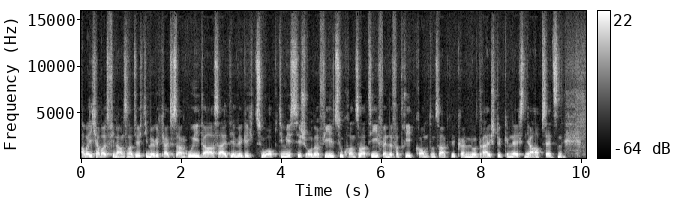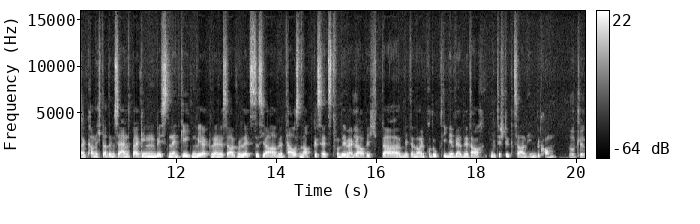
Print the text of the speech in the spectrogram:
aber ich habe als Finanzer natürlich die Möglichkeit zu sagen, ui, da seid ihr wirklich zu optimistisch oder viel zu konservativ. Wenn der Vertrieb kommt und sagt, wir können nur drei Stück im nächsten Jahr absetzen, dann kann ich da dem Sandbagging ein bisschen entgegenwirken, wenn wir sagen, letztes Jahr haben wir 1000 abgesetzt. Von dem her ja. glaube ich, da mit der neuen Produktlinie werden wir da auch gute Stückzahlen hinbekommen. Okay.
